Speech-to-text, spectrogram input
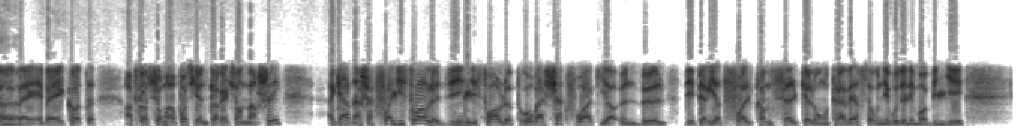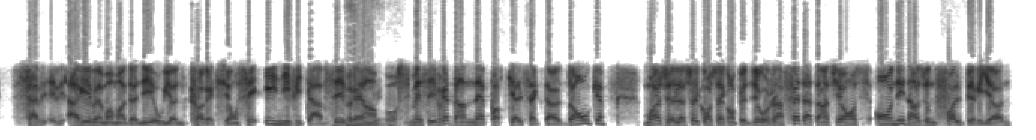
valeur? ben, ben, écoute, en tout cas, sûrement pas s'il y a une correction de marché. Regarde, à chaque fois, l'histoire le dit, l'histoire le prouve, à chaque fois qu'il y a une bulle, des périodes folles comme celles que l'on traverse au niveau de l'immobilier, ça arrive à un moment donné où il y a une correction. C'est inévitable. C'est vrai Ben en oui. bourse, mais c'est vrai dans n'importe quel secteur. Donc, moi, je, le seul conseil qu'on peut dire aux gens, faites attention. On est dans une folle période.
